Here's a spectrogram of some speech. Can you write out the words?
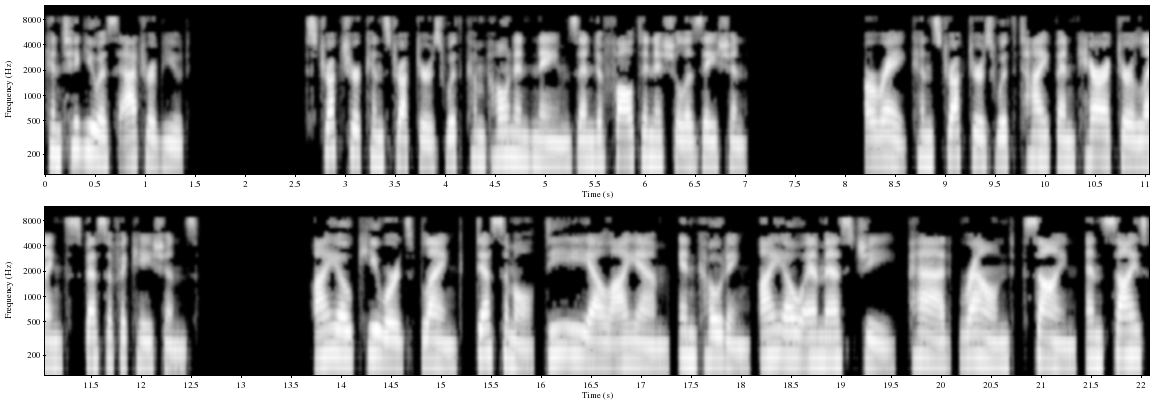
Contiguous attribute. Structure constructors with component names and default initialization. Array constructors with type and character length specifications. IO keywords blank, decimal, DELIM, encoding, IOMSG, pad, round, sign, and size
